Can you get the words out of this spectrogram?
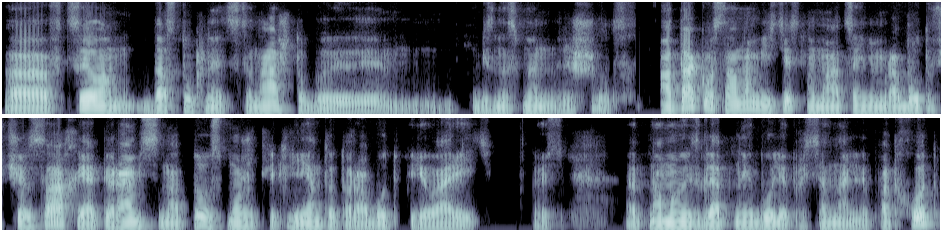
в целом доступная цена, чтобы бизнесмен решился. А так, в основном, естественно, мы оценим работу в часах и опираемся на то, сможет ли клиент эту работу переварить. То есть это, на мой взгляд, наиболее профессиональный подход,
